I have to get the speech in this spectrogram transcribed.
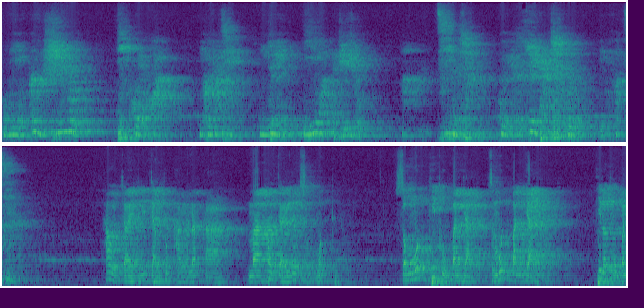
我们有更深入体会的话，你会发现你对以往的执着啊，基本上会有一个最大程度的一个放下。เข้าใจอนิจจังทุกขังอนัตตา มาเข้าใจเรื่องสมมุติ สมมุติที่ถูกบัญญัติ สมมติบัญญัติ ที่เราถูกบัญ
